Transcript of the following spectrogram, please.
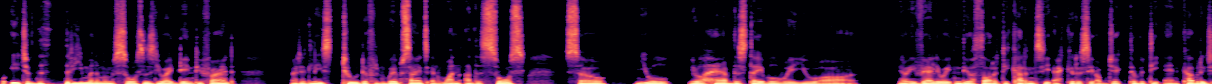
for each of the three minimum sources you identified right at least two different websites and one other source so you'll you'll have this table where you are you know, evaluating the authority, currency, accuracy, objectivity, and coverage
